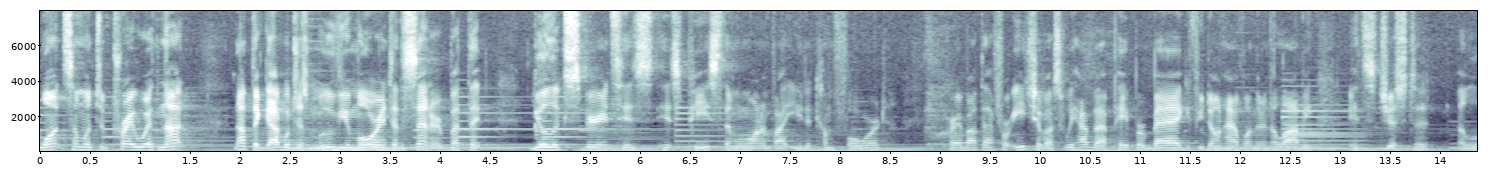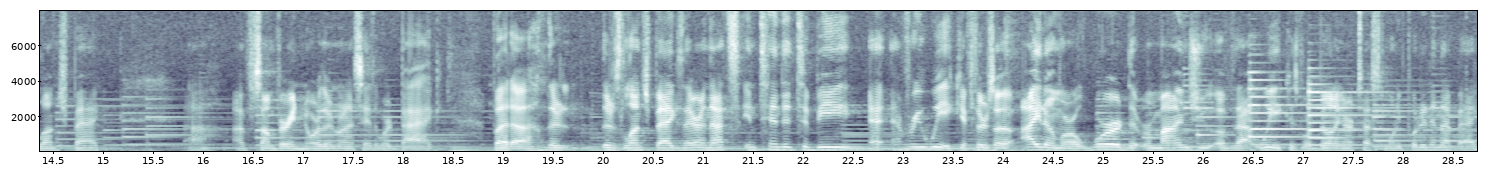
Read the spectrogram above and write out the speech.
want someone to pray with, not, not that God will just move you more into the center, but that you'll experience his, his peace, then we want to invite you to come forward pray about that for each of us. We have that paper bag. If you don't have one, they're in the lobby. It's just a, a lunch bag. Uh, I sound very northern when I say the word bag, but uh, there, there's lunch bags there, and that's intended to be every week. If there's an item or a word that reminds you of that week as we're building our testimony, put it in that bag.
